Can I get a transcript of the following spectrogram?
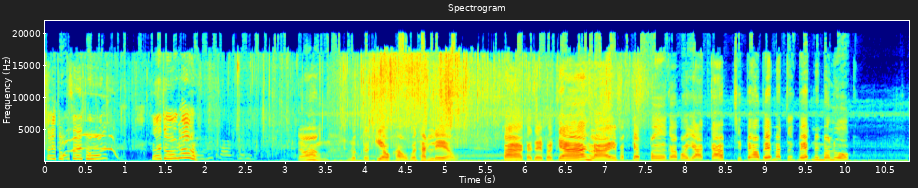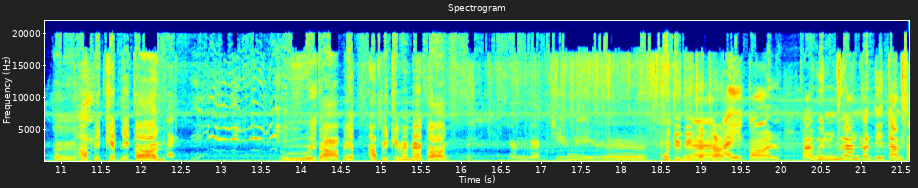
ใส่ถุงใส่ถุงใส่ถุงแล้วน้องรถกะ เกี่ยวเขาบ่ทันแล้วป้าก็ได้ปักย่างหลายปักจัดเปิดกับบ่อยากกลับ สิไปเอาเบ็ดมาตึกเบ็ดแมันบ่ลูก เออเอาปิดคลิปนี้ก่อนเอ้ยทาเป็ดเอาปิดคลิปให้แม่ก่อนสำหรับที่นี้พูดดีๆชัดไปก่อนฝากเพื่อนๆกดติดตามส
